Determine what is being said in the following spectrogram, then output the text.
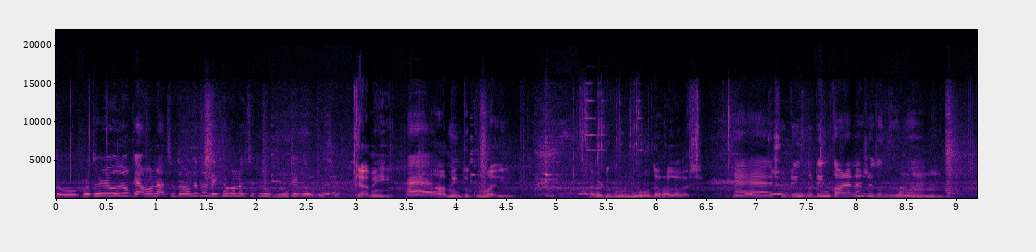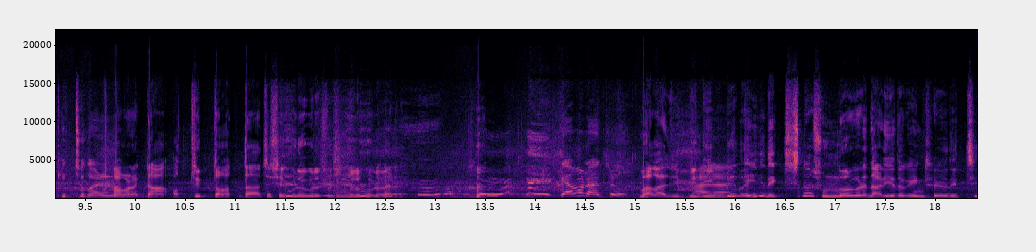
তো প্রথমে বলব কেমন আছো? তোমাকে তো দেখে মনে হচ্ছে তুমি ঘুম থেকে উঠেছো। আমি? হ্যাঁ। আমি তো ঘুমাই। আমি একটু ঘুম ঘুমোতে ভালোবাসি। হ্যাঁ শুটিং শুটিং করে না শুধু ঘুমোয় কিচ্ছু করে না। আমার একটা অতৃপ্ত আত্মা আছে সে ঘুরে ঘুরে শুটিংগুলো করে বেড়ায়। কেমন আছো? ভালো আছি। দিব্যি এই যে দেখছিস না সুন্দর করে দাঁড়িয়ে তোকে ইন্টারভিউ দিচ্ছি।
